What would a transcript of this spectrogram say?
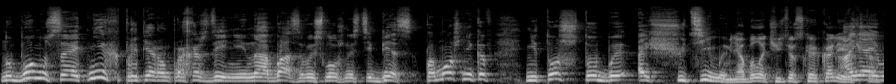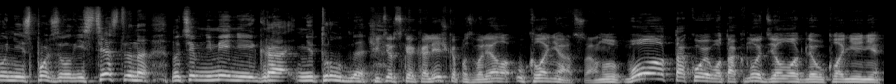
но бонусы от них при первом прохождении на базовой сложности без помощников не то что чтобы ощутимы. У меня было читерское колечко. А я его не использовал, естественно, но тем не менее игра не трудная. Читерское колечко позволяло уклоняться. Оно вот такое вот окно делало для уклонения.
